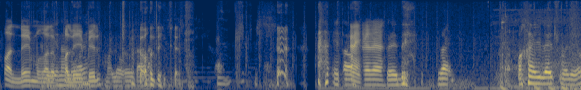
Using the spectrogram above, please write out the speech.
Paano yung mga Piliin na nagpalibil? mo, eh. Maloko ito. Oo, dito. Ito. Ano eh? Ready? Right. Pang-highlights mo niyo.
